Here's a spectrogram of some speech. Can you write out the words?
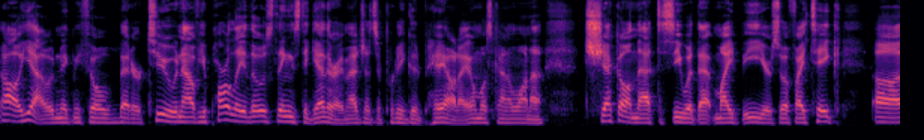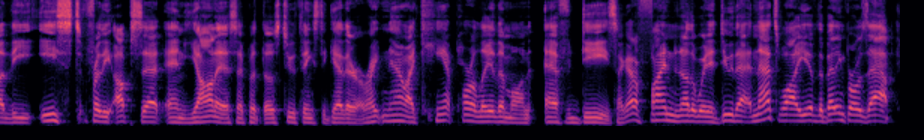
Oh, yeah, it would make me feel better too. Now, if you parlay those things together, I imagine it's a pretty good payout. I almost kind of want to check on that to see what that might be. Or so if I take uh, the East for the upset and Giannis, I put those two things together. Right now, I can't parlay them on FD. So I got to find another way to do that. And that's why you have the Betting Pros app.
